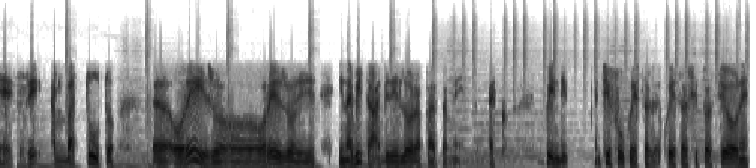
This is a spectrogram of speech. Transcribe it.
eh, così abbattuto eh, o reso, o reso inabitabile il loro appartamento. Ecco. Quindi ci fu questa, questa situazione.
